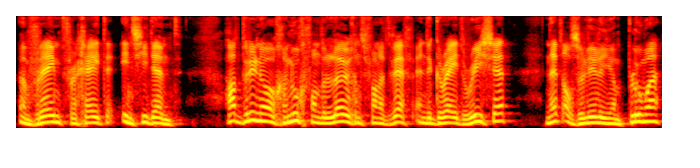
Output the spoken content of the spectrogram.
Een vreemd vergeten incident. Had Bruno genoeg van de leugens van het WEF en de Great Reset? Net als Lilian Ploemen,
